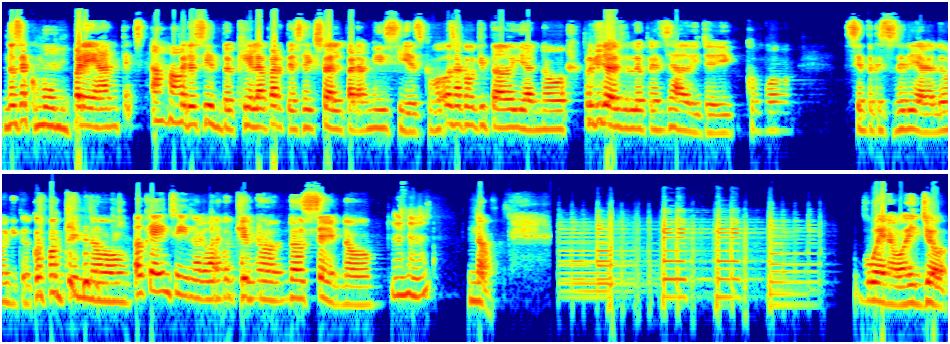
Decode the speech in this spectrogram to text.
no sé, como un pre antes, Ajá. pero siento que la parte sexual para mí sí es como, o sea, como que todavía no, porque yo a veces lo he pensado y yo digo como, siento que eso sería lo único, como que no, Ok, sí, no lo van a como que no, no sé, no, Ujú. no. Bueno, voy yo.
